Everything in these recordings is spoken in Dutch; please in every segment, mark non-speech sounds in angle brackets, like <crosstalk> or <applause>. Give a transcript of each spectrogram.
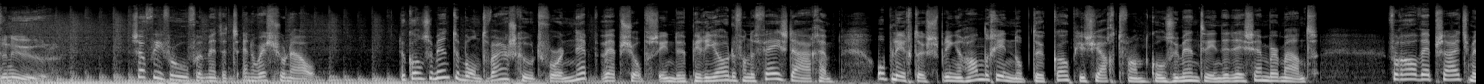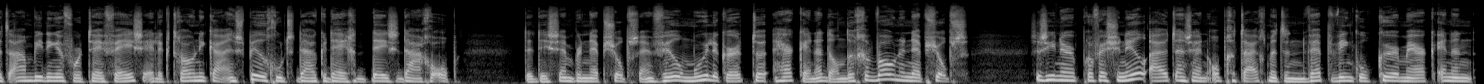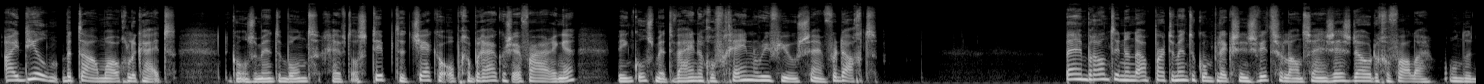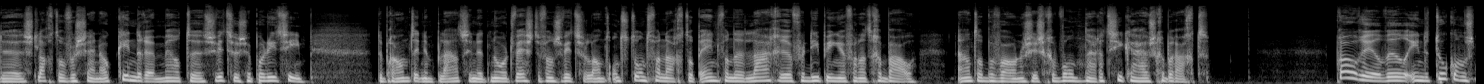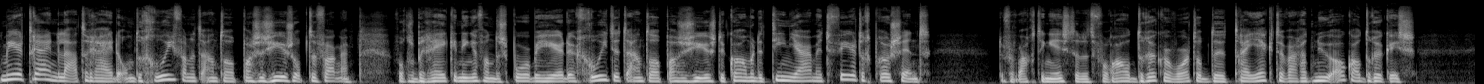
9 uur. Sophie Verhoeven met het NOS-journaal. De Consumentenbond waarschuwt voor nep-webshops in de periode van de feestdagen. Oplichters springen handig in op de koopjesjacht van consumenten in de decembermaand. Vooral websites met aanbiedingen voor tv's, elektronica en speelgoed duiken deze dagen op. De december-nepshops zijn veel moeilijker te herkennen dan de gewone nepshops. Ze zien er professioneel uit en zijn opgetuigd met een webwinkelkeurmerk en een ideal betaalmogelijkheid. De Consumentenbond geeft als tip te checken op gebruikerservaringen. Winkels met weinig of geen reviews zijn verdacht. Bij een brand in een appartementencomplex in Zwitserland zijn zes doden gevallen. Onder de slachtoffers zijn ook kinderen, meldt de Zwitserse politie. De brand in een plaats in het noordwesten van Zwitserland ontstond vannacht op een van de lagere verdiepingen van het gebouw. Aantal bewoners is gewond naar het ziekenhuis gebracht. ProRail wil in de toekomst meer treinen laten rijden... om de groei van het aantal passagiers op te vangen. Volgens berekeningen van de spoorbeheerder... groeit het aantal passagiers de komende 10 jaar met 40 procent. De verwachting is dat het vooral drukker wordt op de trajecten... waar het nu ook al druk is.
